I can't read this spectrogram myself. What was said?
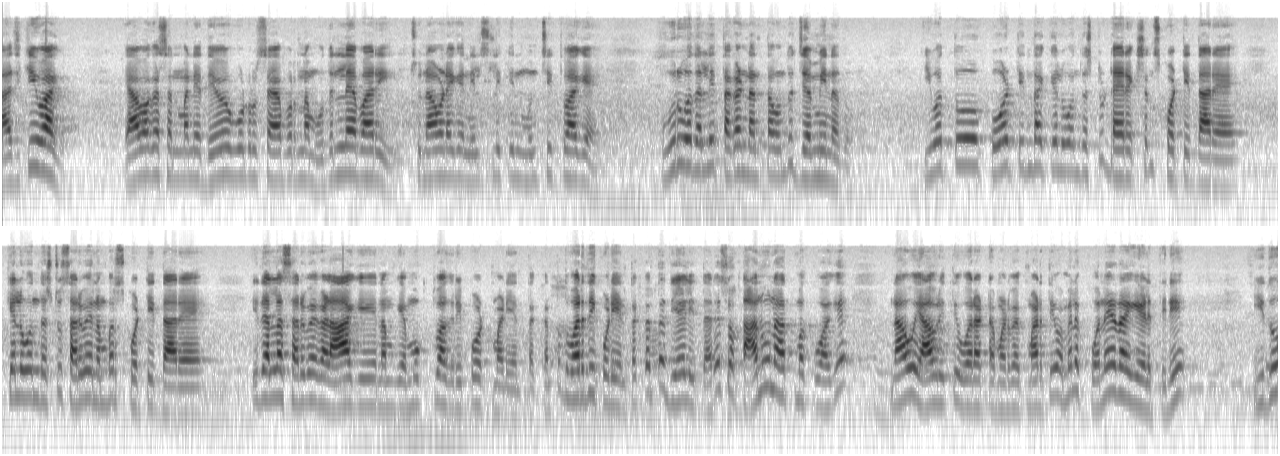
ರಾಜಕೀಯವಾಗಿ. ಯಾವಾಗ ಸನ್ಮಾನ್ಯ ದೇವೇಗೌಡರು ಸಾಹೇಬ್ರನ್ನ ಮೊದಲನೇ ಬಾರಿ ಚುನಾವಣೆಗೆ ನಿಲ್ಲಿಸ್ಲಿಕ್ಕಿಂತ ಮುಂಚಿತವಾಗೆ ಪೂರ್ವದಲ್ಲಿ ತಗೊಂಡಂಥ ಒಂದು ಜಮೀನದು. ಇವತ್ತು ಕೋರ್ಟಿಂದ ಕೆಲವೊಂದಷ್ಟು ಡೈರೆಕ್ಷನ್ಸ್ ಕೊಟ್ಟಿದ್ದಾರೆ, ಕೆಲವೊಂದಷ್ಟು ಸರ್ವೆ ನಂಬರ್ಸ್ ಕೊಟ್ಟಿದ್ದಾರೆ. ಇದೆಲ್ಲ ಸರ್ವೆಗಳಾಗಿ ನಮಗೆ ಮುಕ್ತವಾಗಿ ರಿಪೋರ್ಟ್ ಮಾಡಿ ಅಂತಕ್ಕಂಥದ್ದು, ವರದಿ ಕೊಡಿ ಅಂತಕ್ಕಂಥದ್ದು ಹೇಳಿದ್ದಾರೆ. ಸೊ ಕಾನೂನಾತ್ಮಕವಾಗಿ ನಾವು ಯಾವ ರೀತಿ ಹೋರಾಟ ಮಾಡಬೇಕು ಮಾಡ್ತೀವಿ. ಆಮೇಲೆ ಕೊನೆಯದಾಗಿ ಹೇಳ್ತೀನಿ ಇದು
